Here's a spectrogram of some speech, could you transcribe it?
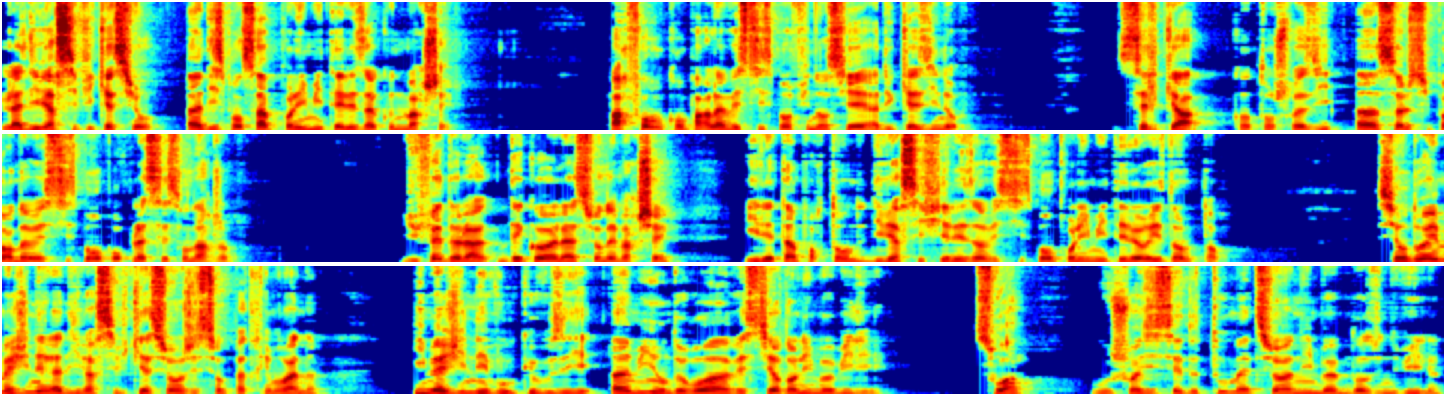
La diversification, indispensable pour limiter les à de marché. Parfois on compare l'investissement financier à du casino. C'est le cas quand on choisit un seul support d'investissement pour placer son argent. Du fait de la décorrélation des marchés, il est important de diversifier les investissements pour limiter le risque dans le temps. Si on doit imaginer la diversification en gestion de patrimoine, imaginez-vous que vous ayez 1 million d'euros à investir dans l'immobilier. Soit vous choisissez de tout mettre sur un immeuble dans une ville,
